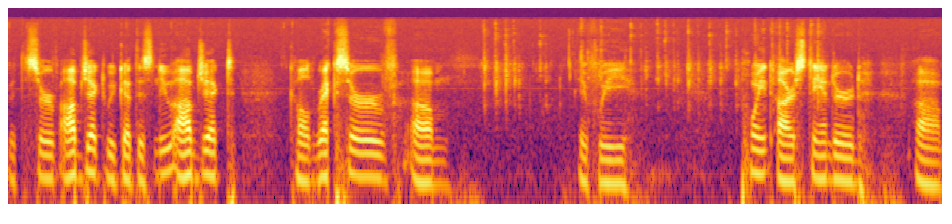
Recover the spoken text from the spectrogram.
with the surv object. We've got this new object called recsurv. Um, if we point our standard um,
